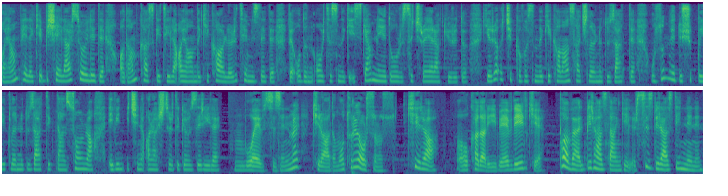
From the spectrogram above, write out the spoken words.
Bayan Peleke bir şeyler söyledi. Adam kasketiyle ayağındaki karları temizledi ve odanın ortasındaki iskemleye doğru sıçrayarak yürüdü. Yarı açık kafasındaki kalan saçlarını düzeltti. Uzun ve düşük bıyıklarını düzelttikten sonra evin içini araştırdı gözleriyle. Bu ev sizin mi? Kirada mı oturuyorsunuz? Kira. O kadar iyi bir ev değil ki. Pavel birazdan gelir. Siz biraz dinlenin.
